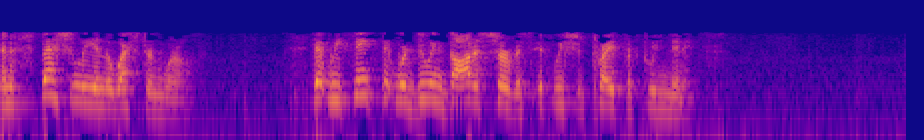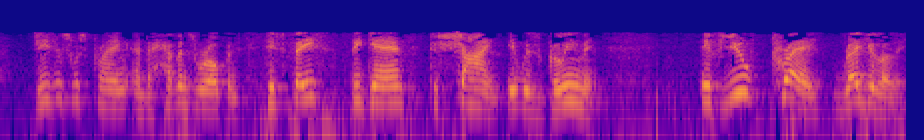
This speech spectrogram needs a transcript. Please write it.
and especially in the Western world. That we think that we're doing God a service if we should pray for three minutes. Jesus was praying and the heavens were opened. His face began to shine. It was gleaming. If you pray regularly,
